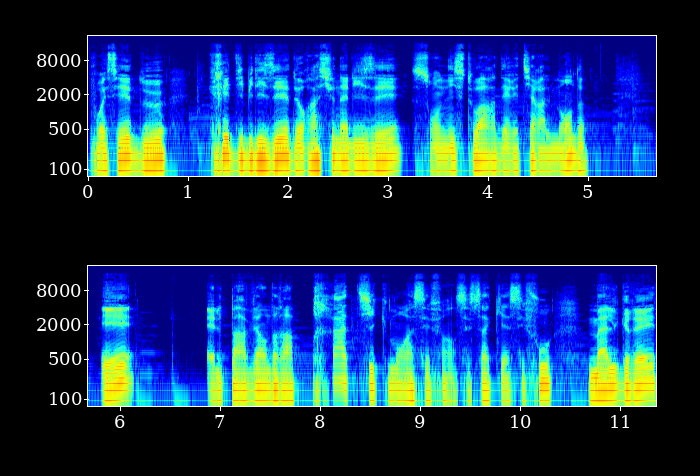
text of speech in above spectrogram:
pour essayer de crédibiliser, de rationaliser son histoire d'héritière allemande. Et elle parviendra pratiquement à ses fins. C'est ça qui est assez fou, malgré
